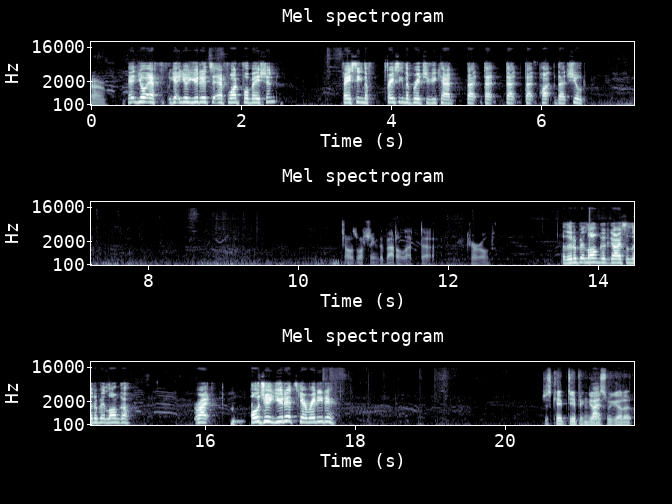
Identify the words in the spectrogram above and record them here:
Oh. Get your F get your unit to F1 formation. Facing the facing the bridge if you can. That that that that pi- that shield. I was watching the battle at uh, Curled. A little bit longer, guys. A little bit longer. Right. Hold your units. Get ready to. Just keep dipping, guys. We got it.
